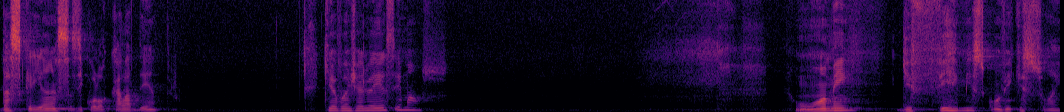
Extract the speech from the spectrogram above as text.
das crianças e colocar lá dentro. Que evangelho é esse, irmãos? Um homem de firmes convicções.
